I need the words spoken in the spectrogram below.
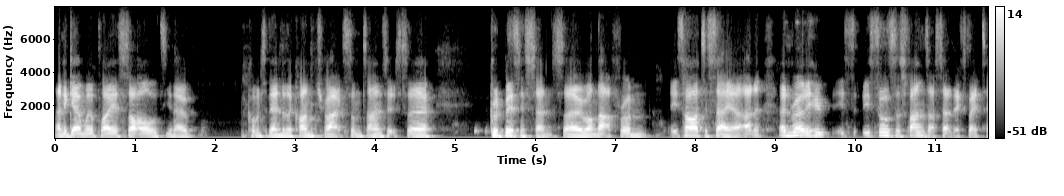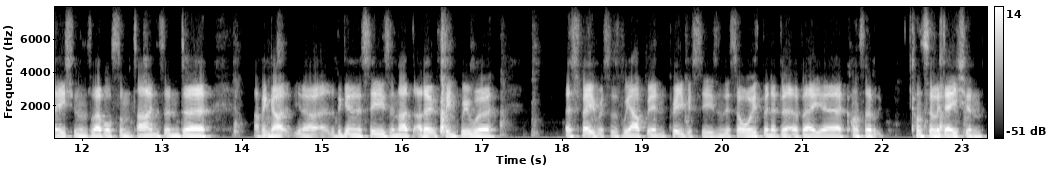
And again, with a player sold, you know, coming to the end of the contract, sometimes it's uh, good business sense. So on that front, it's hard to say. And and really, who it's it's us as fans that set the expectations level sometimes. And uh, I think I, you know, at the beginning of the season, I, I don't think we were as favourites as we have been previous seasons. It's always been a bit of a uh, consol- consolidation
